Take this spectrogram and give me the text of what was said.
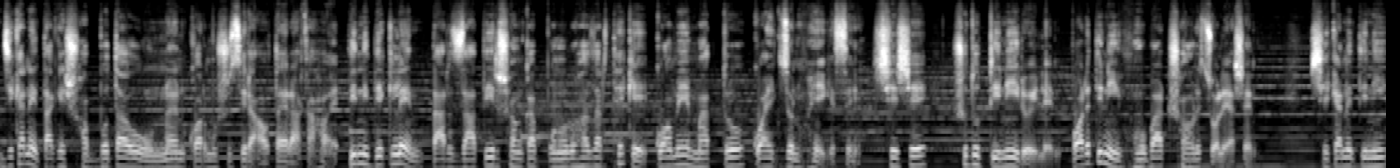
যেখানে তাকে সভ্যতা ও উন্নয়ন কর্মসূচির আওতায় রাখা হয়। তিনি দেখলেন তার জাতির সংখ্যা পনেরো হাজার থেকে কমে মাত্র কয়েকজন হয়ে গেছে। শেষে শুধু তিনিই রইলেন। পরে তিনি হোবার্ট শহরে চলে আসেন। সেখানে তিনি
